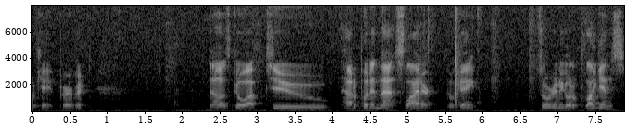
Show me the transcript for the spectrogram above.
Okay, perfect. Now let's go up to how to put in that slider. Okay, so we're going to go to plugins,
